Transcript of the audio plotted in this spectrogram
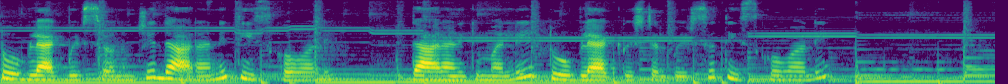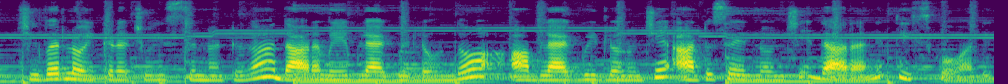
టూ బ్లాక్ బీడ్స్లో నుంచి దారాన్ని తీసుకోవాలి. దారానికి మళ్ళీ టూ బ్లాక్ క్రిస్టల్ బీడ్స్ తీసుకోవాలి. చివర్లో ఇక్కడ చూపిస్తున్నట్టుగా దారం ఏ బ్లాక్ బీడ్లో ఉందో ఆ బ్లాక్ బీడ్లో నుంచి అటు సైడ్ నుంచి దారాన్ని తీసుకోవాలి.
